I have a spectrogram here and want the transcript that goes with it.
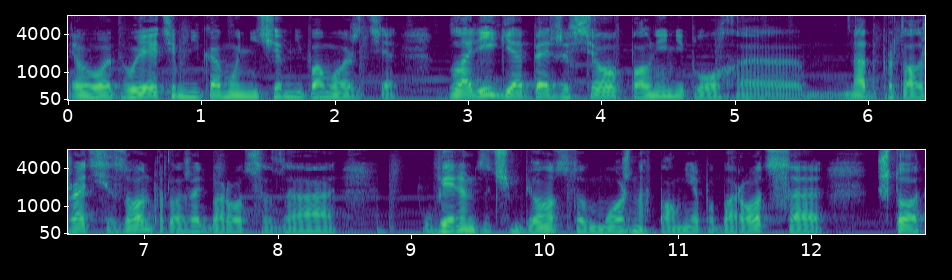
Вот, вы этим никому ничем не поможете. В Ла Лиге, опять же, все вполне неплохо. Надо продолжать сезон, продолжать бороться за... Уверен, за чемпионство можно вполне побороться, что,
